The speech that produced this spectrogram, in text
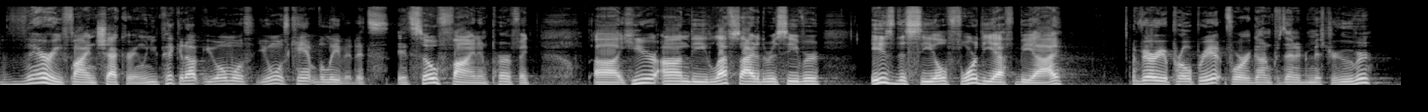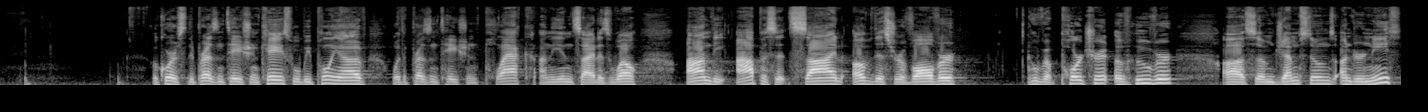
very fine checkering. When you pick it up, you almost you almost can't believe it. It's it's so fine and perfect. Uh, here on the left side of the receiver is the seal for the FBI. Very appropriate for a gun presented to Mr. Hoover. Of course, the presentation case we'll be pulling out of with a presentation plaque on the inside as well. On the opposite side of this revolver, we have a portrait of Hoover, uh, some gemstones underneath,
